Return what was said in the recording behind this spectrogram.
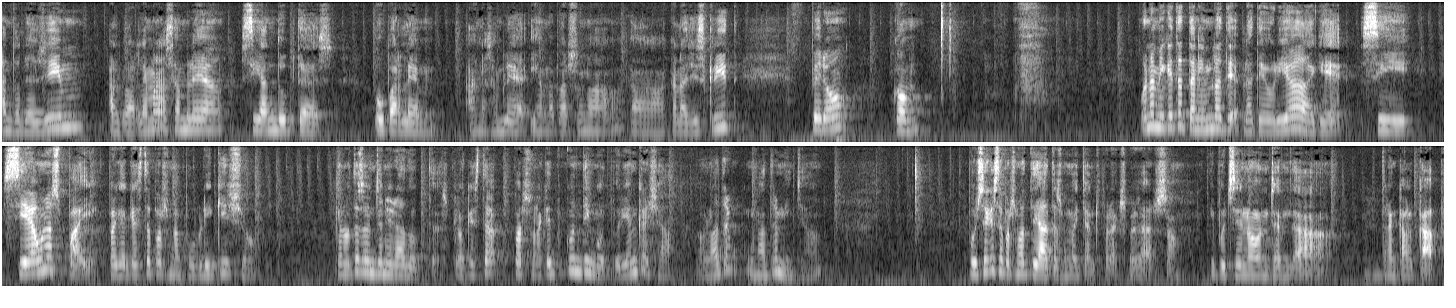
ens el llegim, el parlem a l'assemblea, si hi ha dubtes ho parlem en l'assemblea i amb la persona que, que l'hagi escrit, però com una miqueta tenim la, te la teoria de que si, si hi ha un espai perquè aquesta persona publiqui això, que a nosaltres ens genera dubtes, però aquesta persona, aquest contingut podria encaixar a un altre, un altre mitjà, potser aquesta persona té altres mitjans per expressar-se i potser no ens hem de trencar el cap,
